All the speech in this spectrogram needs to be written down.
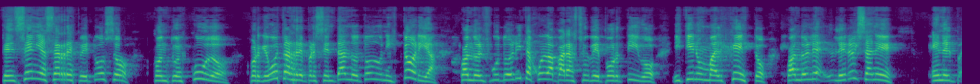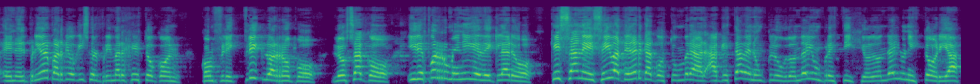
te enseña a ser respetuoso con tu escudo, porque vos estás representando toda una historia. Cuando el futbolista juega para su deportivo y tiene un mal gesto, cuando Leroy Sané en el, en el primer partido que hizo el primer gesto con, con Flick, Flick lo arropó, lo sacó y después Rumenigue declaró que Sané se iba a tener que acostumbrar a que estaba en un club donde hay un prestigio, donde hay una historia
